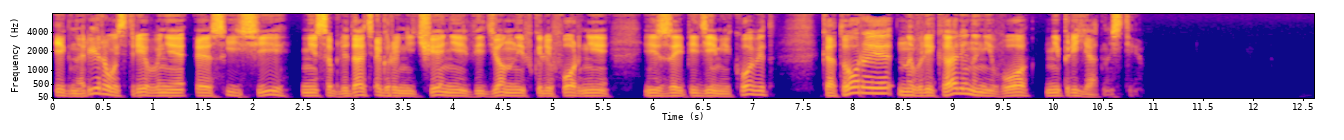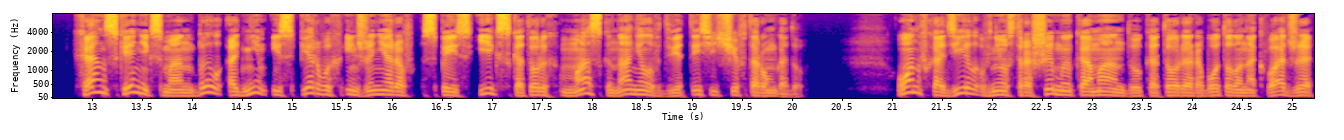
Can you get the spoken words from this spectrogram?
игнорировать требования SEC, не соблюдать ограничения, введенные в Калифорнии из-за эпидемии COVID, которые навлекали на него неприятности. Ханс Кенигсман был одним из первых инженеров SpaceX, которых Маск нанял в 2002 году. Он входил в неустрашимую команду, которая работала на Квадже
